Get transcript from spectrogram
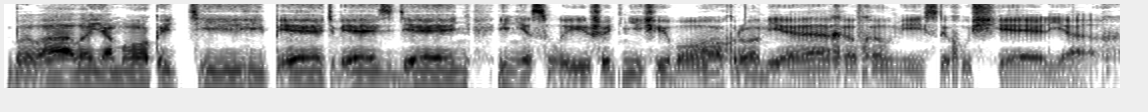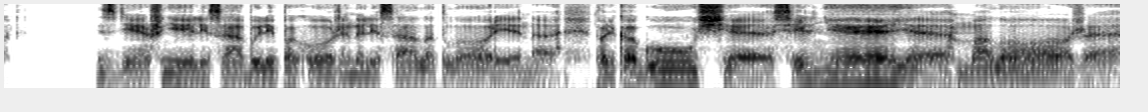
Бывало, я мог идти и петь весь день и не слышать ничего, кроме эха в холмистых ущельях. Здешние леса были похожи на леса Латлориена, только гуще, сильнее, моложе.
